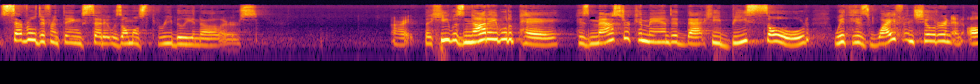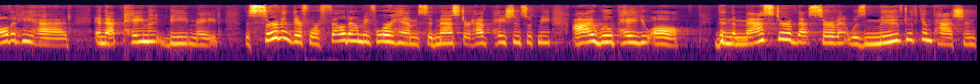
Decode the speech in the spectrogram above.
several different things said it was almost $3 billion. All right, but he was not able to pay. His master commanded that he be sold, with his wife and children and all that he had, and that payment be made. The servant therefore fell down before him and said, Master, have patience with me. I will pay you all. Then the master of that servant was moved with compassion,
